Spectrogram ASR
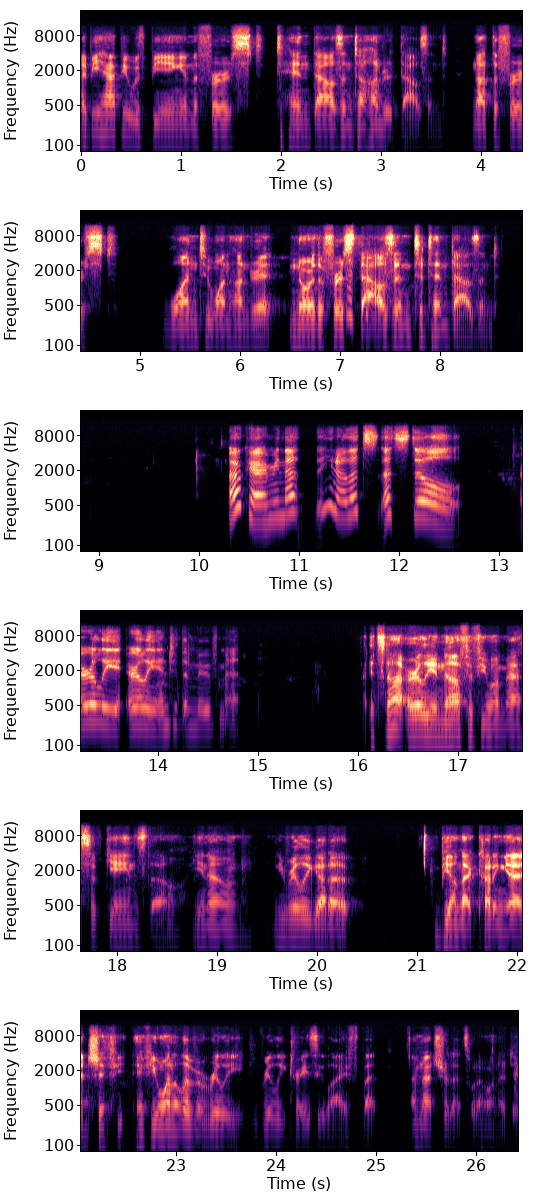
I'd be happy with being in the first ten thousand to hundred thousand, not the first one to one hundred, nor the first thousand to ten thousand. Okay, I mean that you know that's that's still early early into the movement. It's not early enough if you want massive gains, though. You know, you really gotta be on that cutting edge if you, if you want to live a really really crazy life. But I'm not sure that's what I want to do.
